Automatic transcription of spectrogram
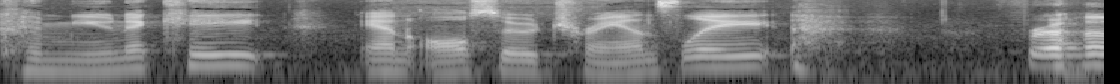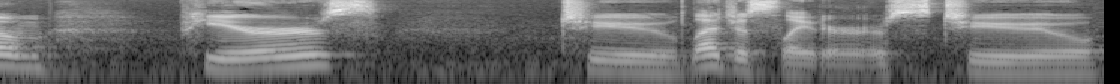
communicate and also translate from peers to legislators to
